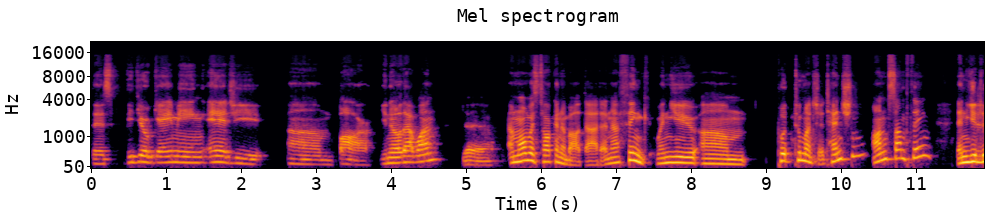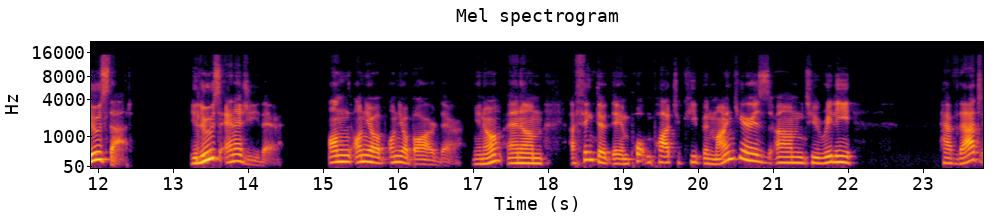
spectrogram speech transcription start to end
this video gaming energy um, bar. You know that one? yeah yeah I'm always talking about that. And I think when you um, put too much attention on something, then you lose that. You lose energy there. on on your on your bar there you know and um i think that the important part to keep in mind here is um to really have that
